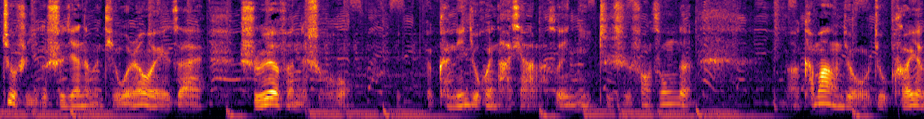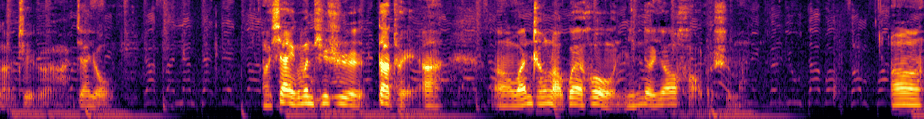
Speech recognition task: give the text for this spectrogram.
就是一个时间的问题。我认为在十月份的时候，肯定就会拿下了，所以你只是放松的，啊，come on 就就可以了。这个加油。啊，下一个问题是大腿啊。嗯，完成老怪后，您的腰好了是吗？嗯，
